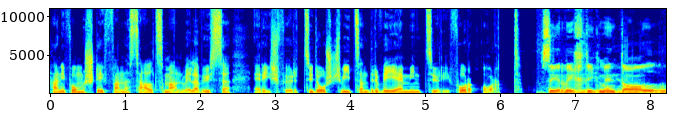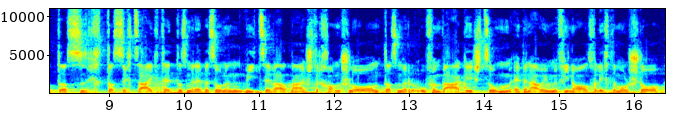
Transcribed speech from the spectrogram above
habe ich vom Stefan Salzmann wissen. Er ist für die Südostschweiz an der WM in Zürich vor Ort sehr wichtig, mental, dass sich, dass sich gezeigt hat, dass man eben so einen Vize-Weltmeister kann schlagen und dass man auf dem Weg ist, um eben auch im Final vielleicht einmal zu stehen.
